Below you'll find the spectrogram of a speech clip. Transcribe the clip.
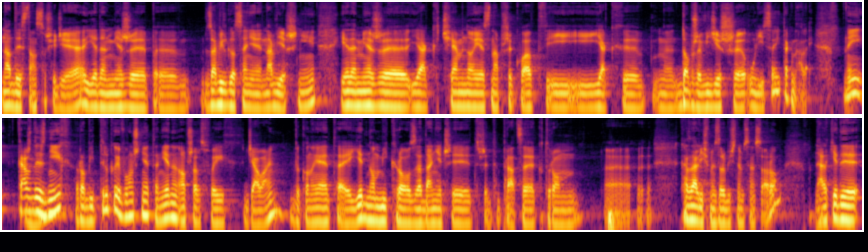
na dystans, co się dzieje, jeden mierzy zawilgocenie nawierzchni, jeden mierzy, jak ciemno jest na przykład i jak dobrze widzisz ulicę i tak dalej. No i każdy z nich robi tylko i wyłącznie ten jeden obszar swoich działań, wykonuje te jedno mikro zadanie, czy, czy tę pracę, którą e, kazaliśmy zrobić tym sensorom, ale kiedy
